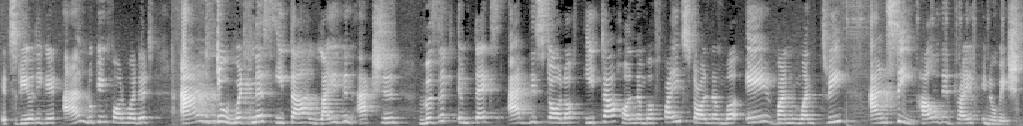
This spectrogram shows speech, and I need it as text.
It's really great. I'm looking forward it and to witness ETA live in action. Visit Imtex at the stall of ETA hall number 5 stall number A113 and see how they drive innovation.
